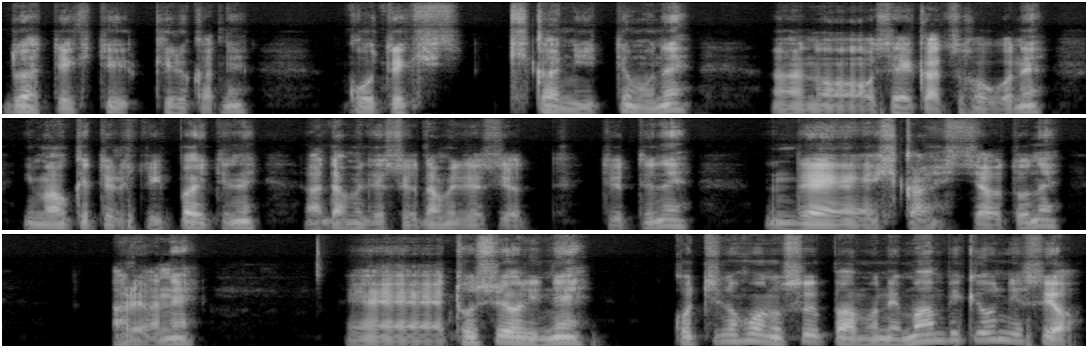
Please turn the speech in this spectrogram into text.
どうやって生きていけるかね、公的機関に行ってもね、あの、生活保護ね、今受けてる人いっぱいいてね、あ、ダメですよ、ダメですよって言ってね、で、悲観しちゃうとね、あれはね、えー、年寄りね、こっちの方のスーパーもね、万引き多いんですよ。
